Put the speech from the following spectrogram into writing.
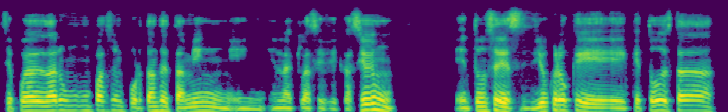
se puede dar un, paso importante también en, en, la clasificación. Entonces, yo creo que, que todo está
